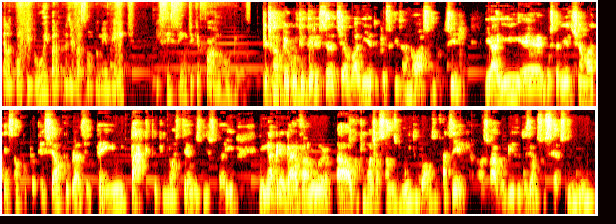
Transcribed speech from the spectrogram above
ela contribui para a preservação do meio ambiente? E se sim, de que forma, Rubens? Isso é uma pergunta interessante, é uma linha de pesquisa nossa, inclusive, e aí é, gostaria de chamar a atenção para o potencial que o Brasil tem e o impacto que nós temos nisso daí em agregar valor a algo que nós já somos muito bons em fazer. O nosso agrobusiness é um sucesso no mundo,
